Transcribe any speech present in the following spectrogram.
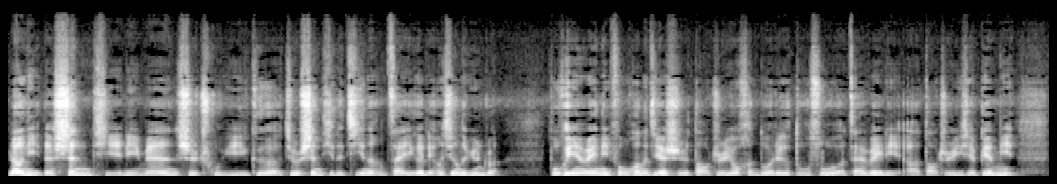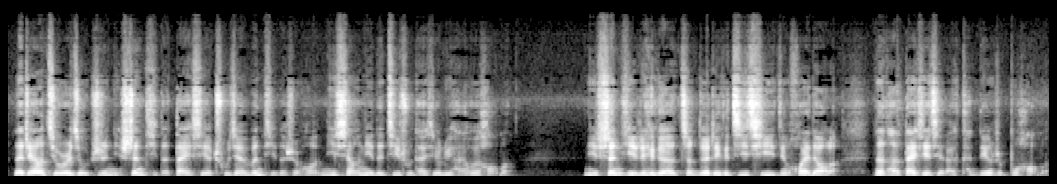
让你的身体里面是处于一个就是身体的机能在一个良性的运转。不会因为你疯狂的节食导致有很多这个毒素在胃里啊，导致一些便秘。那这样久而久之，你身体的代谢出现问题的时候，你想你的基础代谢率还会好吗？你身体这个整个这个机器已经坏掉了，那它代谢起来肯定是不好嘛。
